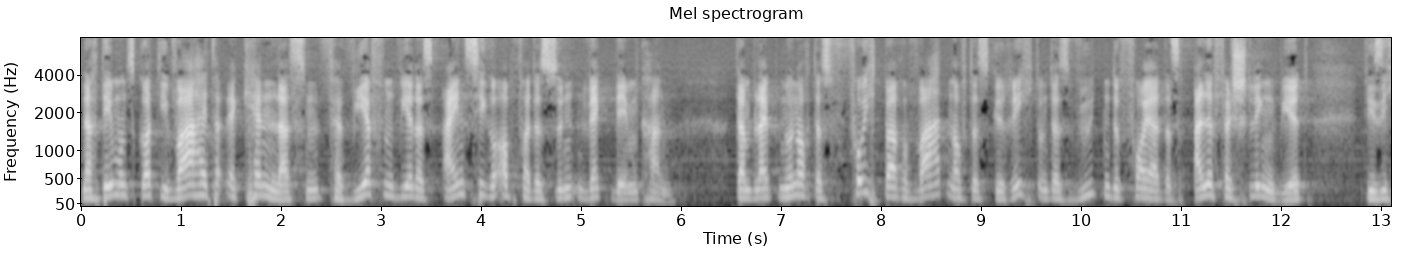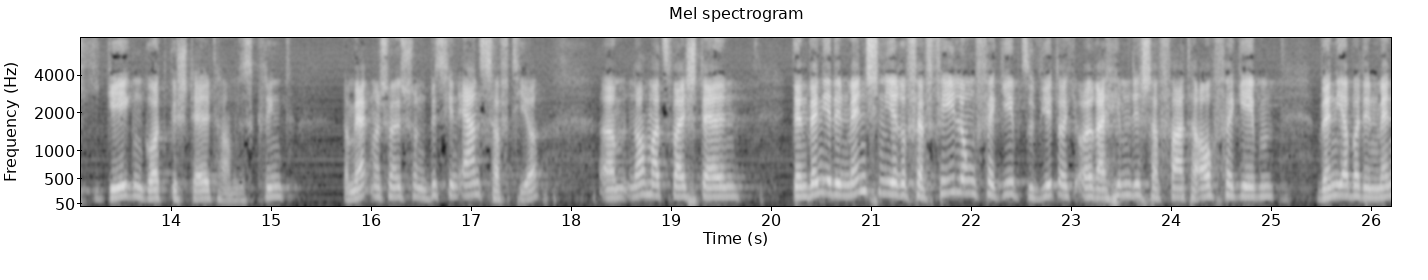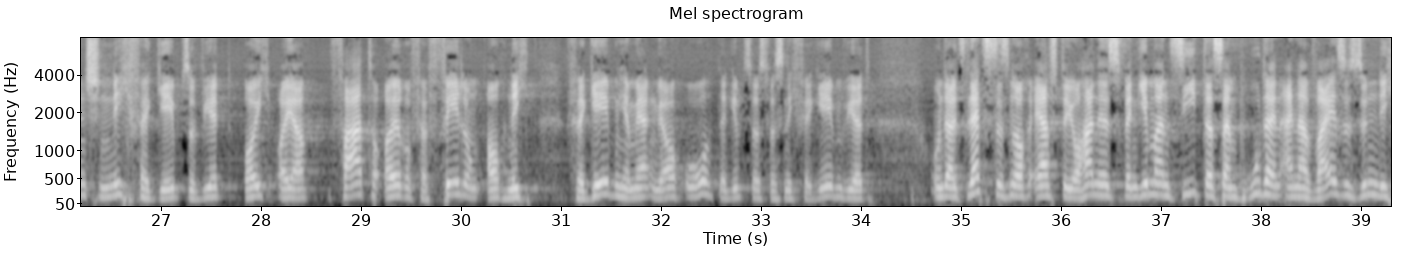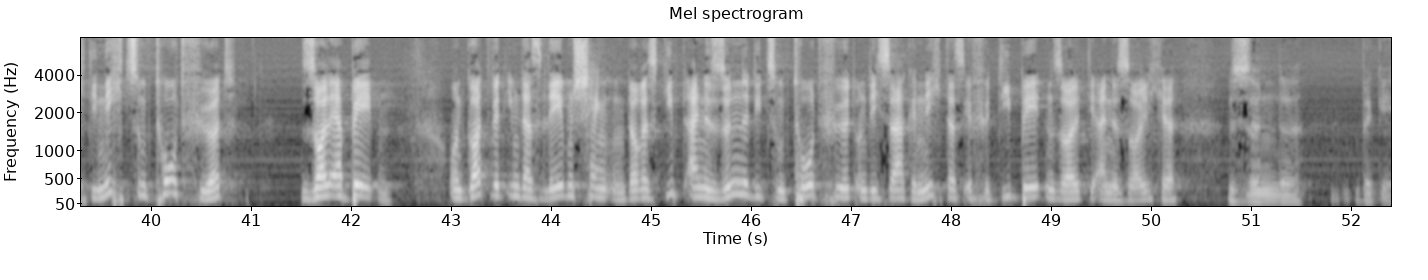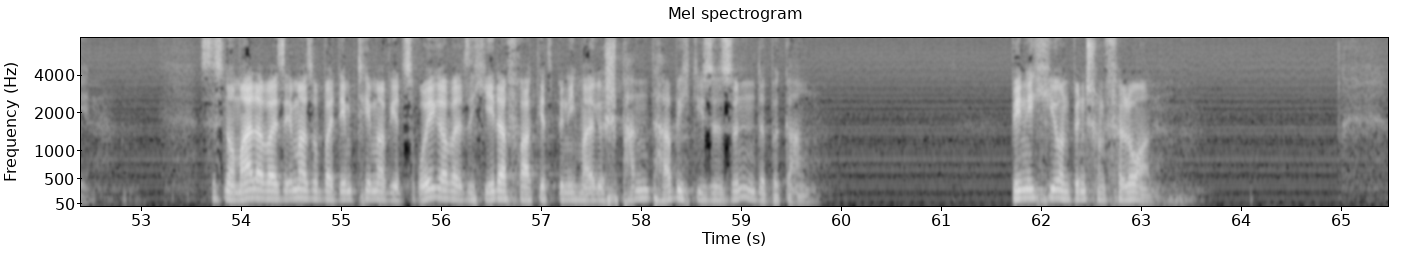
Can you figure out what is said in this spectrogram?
nachdem uns Gott die Wahrheit hat erkennen lassen, verwirfen wir das einzige Opfer, das Sünden wegnehmen kann. Dann bleibt nur noch das furchtbare Warten auf das Gericht und das wütende Feuer, das alle verschlingen wird, die sich gegen Gott gestellt haben. Das klingt, da merkt man schon, ist schon ein bisschen ernsthaft hier. Ähm, Nochmal zwei Stellen. Denn wenn ihr den Menschen ihre Verfehlungen vergebt, so wird euch euer himmlischer Vater auch vergeben. Wenn ihr aber den Menschen nicht vergebt, so wird euch euer Vater eure Verfehlung auch nicht vergeben. Hier merken wir auch, oh, da gibt es was, was nicht vergeben wird. Und als letztes noch 1. Johannes, wenn jemand sieht, dass sein Bruder in einer Weise sündigt, die nicht zum Tod führt, soll er beten und Gott wird ihm das Leben schenken. Doch es gibt eine Sünde, die zum Tod führt und ich sage nicht, dass ihr für die beten sollt, die eine solche Sünde begehen. Es ist normalerweise immer so, bei dem Thema wird es ruhiger, weil sich jeder fragt, jetzt bin ich mal gespannt, habe ich diese Sünde begangen? Bin ich hier und bin schon verloren?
